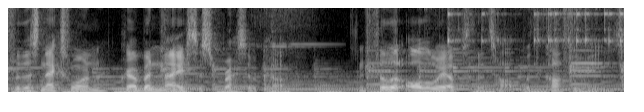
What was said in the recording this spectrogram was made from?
For this next one, grab a nice espresso cup and fill it all the way up to the top with coffee beans.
